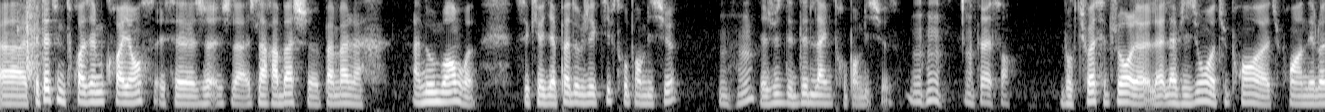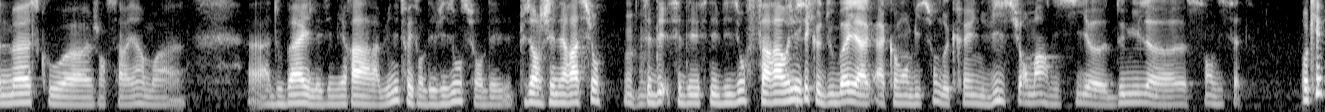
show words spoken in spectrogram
Euh, Peut-être une troisième croyance, et je, je la, je la rabâche pas mal à, à nos membres, c'est qu'il n'y a pas d'objectif trop ambitieux, Mhm. il y a juste des deadlines trop ambitieuses. Mhm. Intéressant. Donc tu vois, c'est toujours la, la- la vision. Tu prends, euh, tu prends un Elon Musk ou euh, j'en sais rien moi, à Dubaï, les Émirats Arabes Unis, tu ils ont des visions sur des, plusieurs générations. Mhm. C'est des, visions Tu pharaoniques. sais que Dubaï a, a comme ambition de créer une ville sur Mars d'ici euh, 2117. Ok. Et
